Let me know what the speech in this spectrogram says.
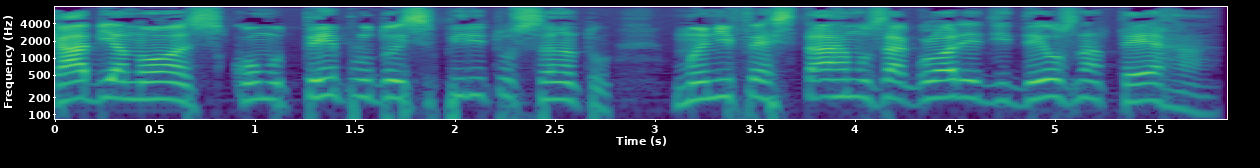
Cabe a nós, como templo do Espírito Santo, manifestarmos a glória de Deus na terra.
